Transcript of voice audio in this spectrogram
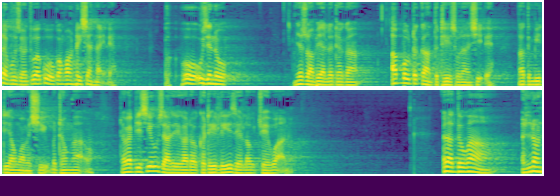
တတ်ဘူးဆိုရင် तू ကကိုယ့်ကိုကောင်းကောင်းနှိပ်စက်နိုင်တယ်ဟိုဦးဇင်းတို့မြတ်စွာဘုရားလက်ထက်ကအပုတ္တကတတိဆိုတာရှိတယ်သာသမီတယောက်မှမရှိဘူးမထုံငါအောင်ဒါပေမဲ့ပစ္စည်းဥစ္စာတွေကတော့ဂတိ40လောက်ကျွဲဝတယ်အဲ့ဒါသူကအလွန်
